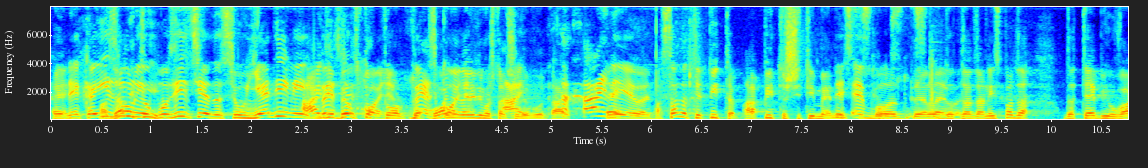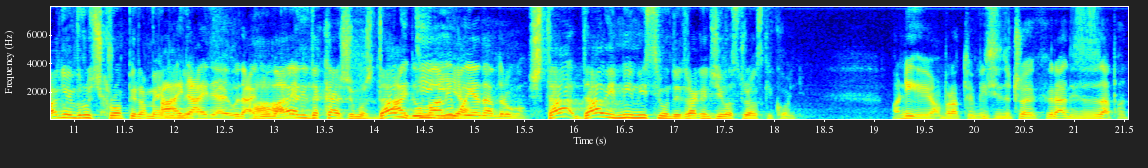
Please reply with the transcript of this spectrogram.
E, neka da li izvoli ti- opozicija da se ujedini Ajde, bez, bez, tog konja. tog, bez konja, da vidimo šta će Ajde. da bude. Ajde, Ajde, E. A sada te pitam, a pitaš i ti mene isto. Jebote, da, da, da ne ispada da tebi uvaljujem vruć krompir, a meni Ajde, ne. ajde, ajde, ajde, uvalimo. Ajde da kažemo, da li Ajde, ti i uvalimo ja... jedan drugom. Šta, da li mi mislimo da je Dragan Đilas trojanski konj? Ma nije ja, brate, mislim da čovjek radi za zapad.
